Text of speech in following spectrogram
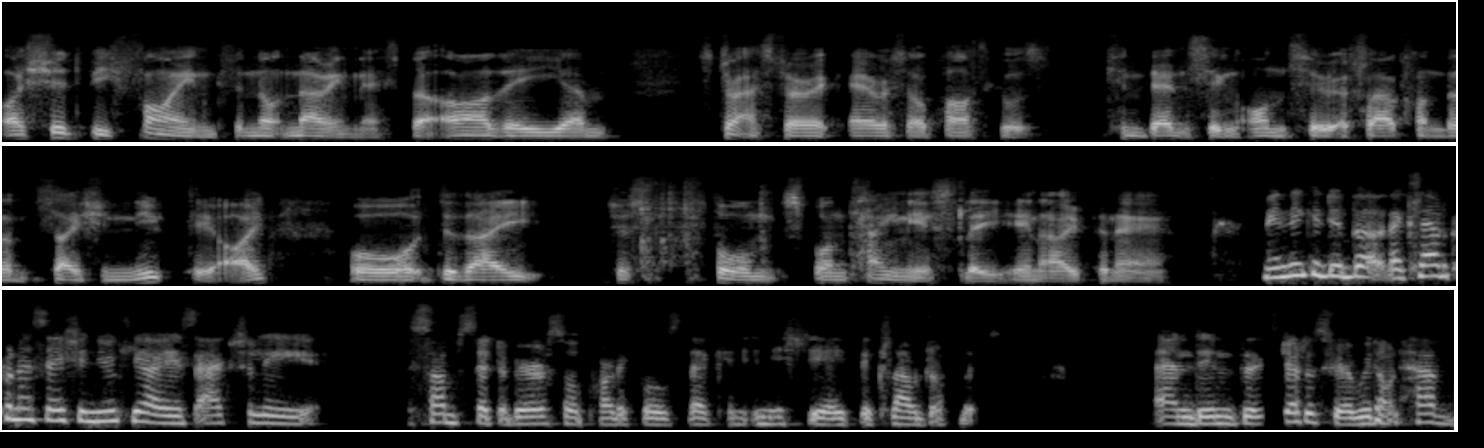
I should be fined for not knowing this, but are the um, stratospheric aerosol particles condensing onto a cloud condensation nuclei, or do they just form spontaneously in open air? I mean, they could do both. The cloud condensation nuclei is actually a subset of aerosol particles that can initiate the cloud droplet. And in the stratosphere, we don't have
